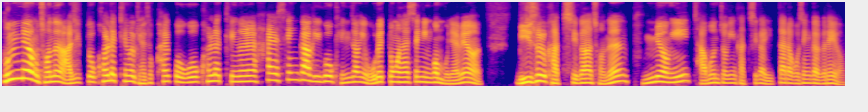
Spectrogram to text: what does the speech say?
분명 저는 아직도 컬렉팅을 계속 할 거고 컬렉팅을 할 생각이고 굉장히 오랫동안 할 생긴 건 뭐냐면 미술 가치가 저는 분명히 자본적인 가치가 있다라고 생각을 해요.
